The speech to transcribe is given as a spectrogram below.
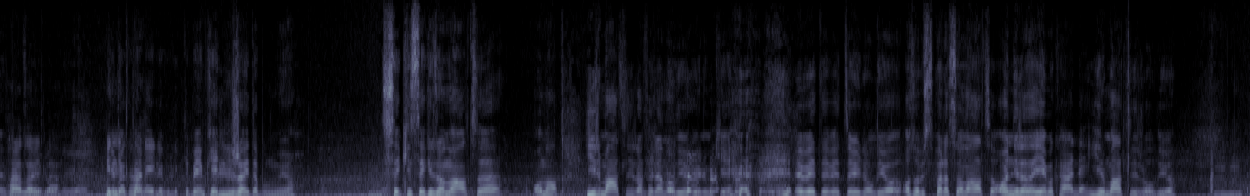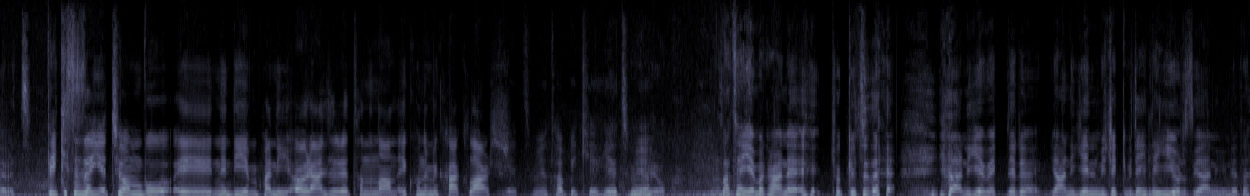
yol paralarıyla. Birlikte. Yemekhaneyle birlikte benimki 50 lirayı da bulmuyor. 8, 8, 16, 16. 26 lira falan oluyor benimki. evet evet öyle oluyor. Otobüs parası 16, 10 lira da yemekhane 26 lira oluyor. Evet. Peki size yetiyor mu bu e, ne diyeyim hani öğrencilere tanınan ekonomik haklar? Yetmiyor tabii ki. Yetmiyor. Yok. Zaten yemekhane çok kötü de yani yemekleri yani yenilmeyecek gibi değil de yiyoruz yani yine de.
